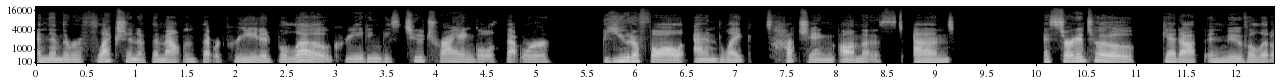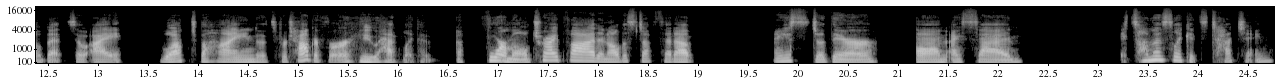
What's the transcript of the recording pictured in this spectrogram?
and then the reflection of the mountains that were created below, creating these two triangles that were beautiful and like touching almost. And I started to get up and move a little bit. So I walked behind this photographer who had like a a formal tripod and all the stuff set up. I just stood there and I said, It's almost like it's touching.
